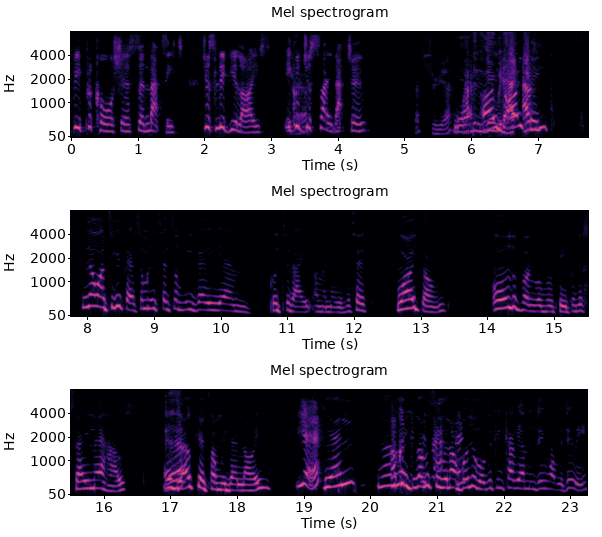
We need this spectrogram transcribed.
be precautious, and that's it. Just live your lives. He could Yeah. just say that too. That's true. Yeah. Yeah. How did you do I, it with I how, how did- think, you know what, to be fair, somebody said something very um, good today on the news. They said, why don't all the vulnerable people just stay in their house? Everybody Yeah. else gets on with their lives. Yeah. The end. You know what I mean? Because obviously we're not vulnerable. We can carry on and doing what we're doing.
